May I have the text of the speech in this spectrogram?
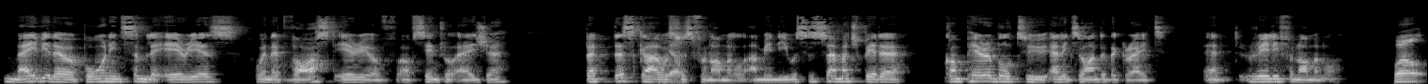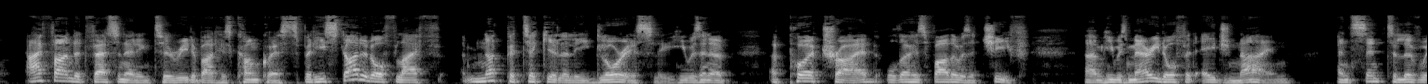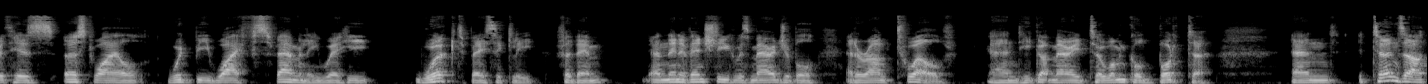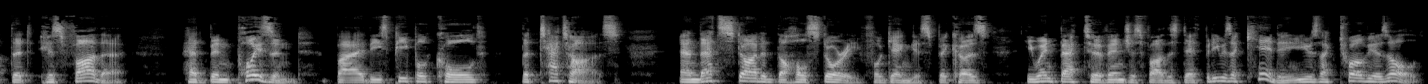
Maybe they were born in similar areas when that vast area of, of Central Asia. But this guy was yeah. just phenomenal. I mean, he was just so much better, comparable to Alexander the Great and really phenomenal. Well, I found it fascinating to read about his conquests, but he started off life not particularly gloriously. He was in a, a poor tribe, although his father was a chief. Um, he was married off at age nine and sent to live with his erstwhile would be wife's family, where he worked basically for them. And then eventually he was marriageable at around 12 and he got married to a woman called Borte and it turns out that his father had been poisoned by these people called the Tatars. And that started the whole story for Genghis because he went back to avenge his father's death, but he was a kid. He was like 12 years old.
